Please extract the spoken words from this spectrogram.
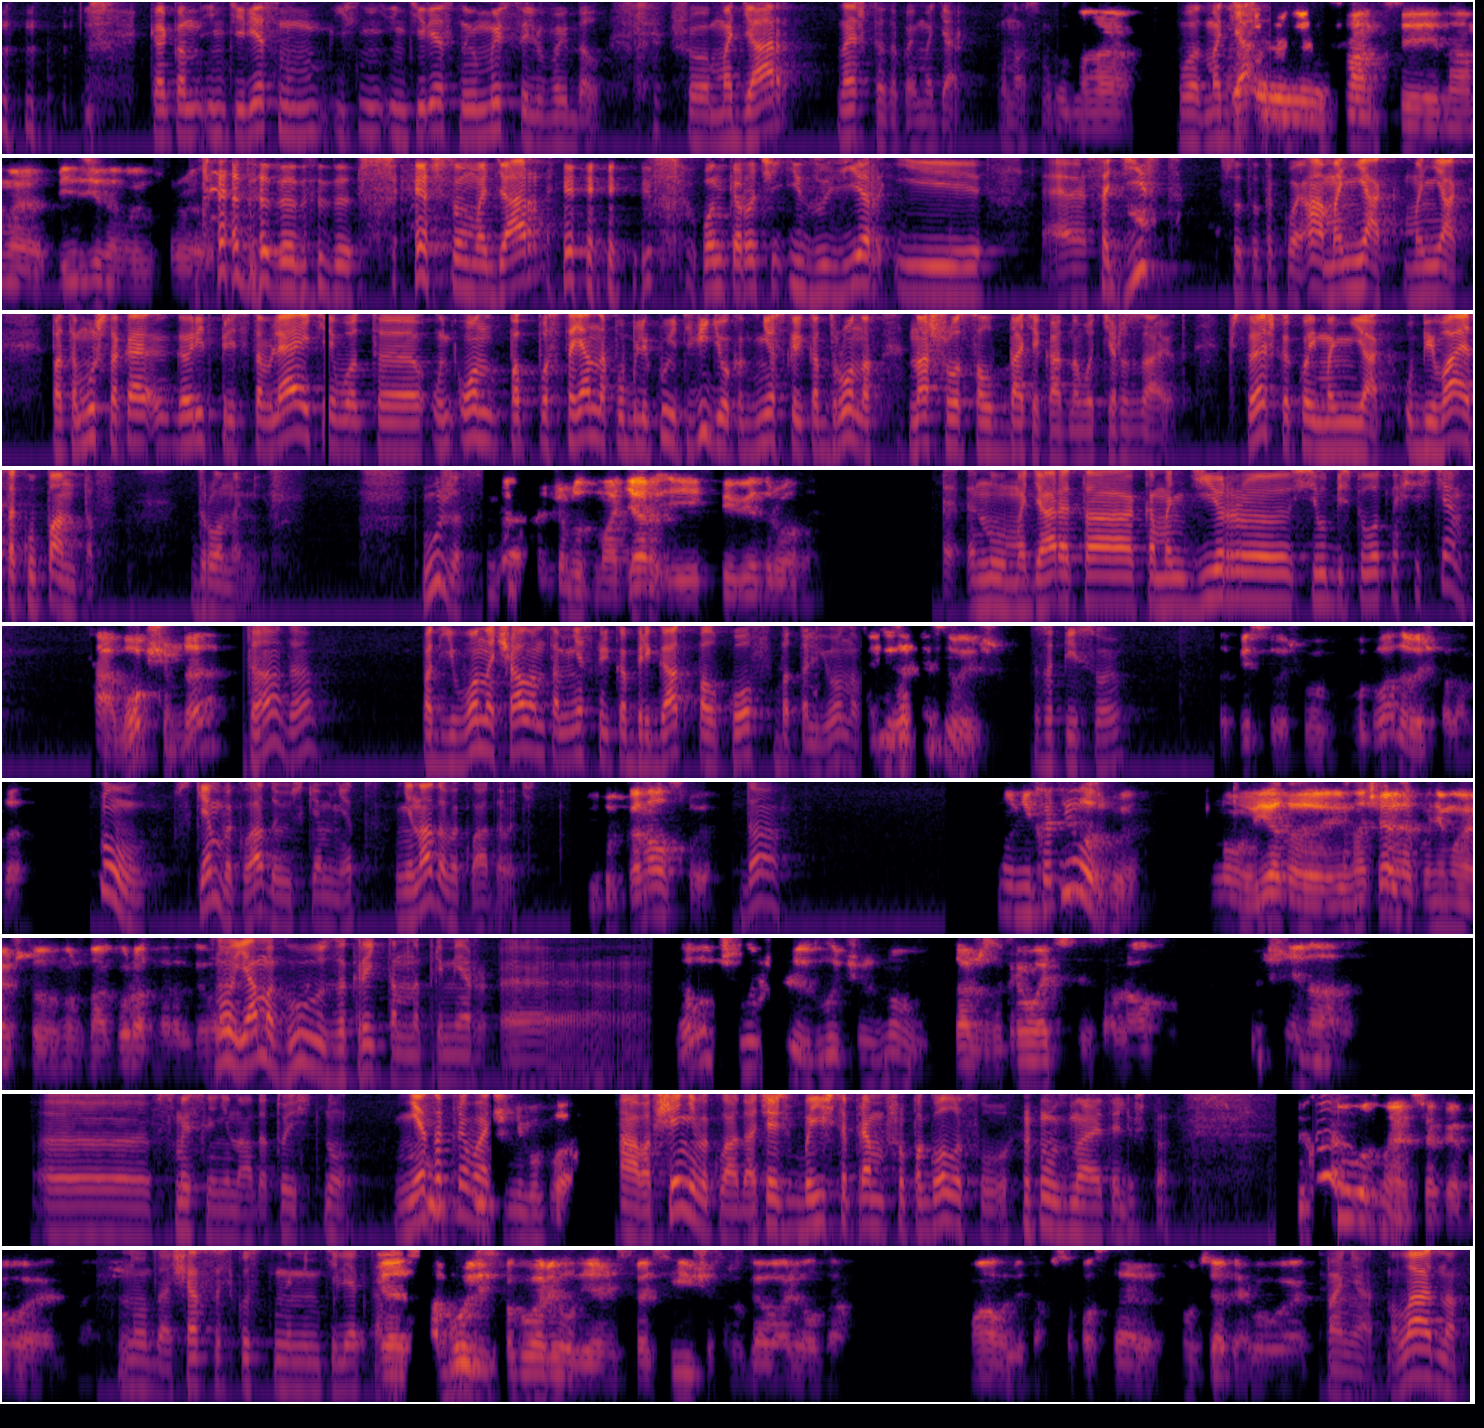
Как он интересную, интересную мысль выдал, что Мадяр, знаешь, кто такой Мадяр у нас? Знаю. Вот, Мадяр... Который санкции нам э, бензиновые устроил. Да-да-да. Что Мадяр, он, короче, изувер и э, садист, что-то такое. А, маньяк, маньяк. Потому что, как говорит, представляете, вот э, он, он по- постоянно публикует видео, как несколько дронов нашего солдатика одного терзают. Представляешь, какой маньяк? Убивает оккупантов дронами. Ужас. Да, причем тут Мадяр и FPV-дроны. Э, Ну, Мадяр это командир э, сил беспилотных систем. А, в общем, да? Да, да. Под его началом там несколько бригад, полков, батальонов. Ты не записываешь? Записываю. Записываешь, вы- выкладываешь потом, да? Ну, с кем выкладываю, с кем нет. Не надо выкладывать. YouTube-канал свой. Да. Ну, не хотелось бы. Ну, я-то изначально понимаю, что нужно аккуратно разговаривать. Ну, я могу закрыть там, например, э, Да лучше, лучше, лучше, ну, даже закрывать, если собрался. Лучше не надо. э, в смысле не надо. То есть, ну, не закрывать. Лучше не выкладывать. А, вообще не выкладывать. А ты боишься прям, что по голосу узнает или что? Его знает, всякое бывает. Ну да, сейчас с искусственным интеллектом. Я с тобой здесь поговорил, я из России сейчас разговаривал там. Мало ли там сопоставят. Ну, всякое бывает. Понятно. Ладно,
